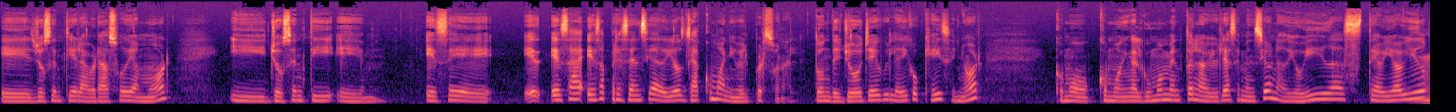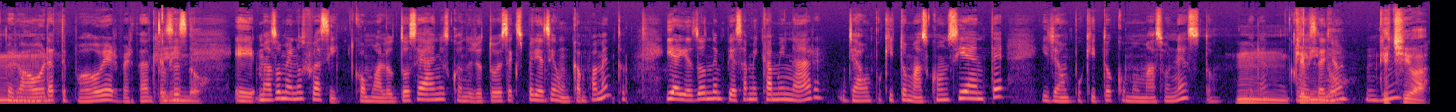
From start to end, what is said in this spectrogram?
eh, yo sentí el abrazo de amor y yo sentí ese, esa, esa presencia de Dios ya como a nivel personal, donde yo llego y le digo, ok, Señor, como, como en algún momento en la Biblia se menciona, de oídas te había oído, pero mm. ahora te puedo ver, ¿verdad? Entonces, eh, más o menos fue así, como a los 12 años cuando yo tuve esa experiencia en un campamento. Y ahí es donde empieza mi caminar ya un poquito más consciente y ya un poquito como más honesto, ¿verdad? Mm, qué lindo, qué chiva.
